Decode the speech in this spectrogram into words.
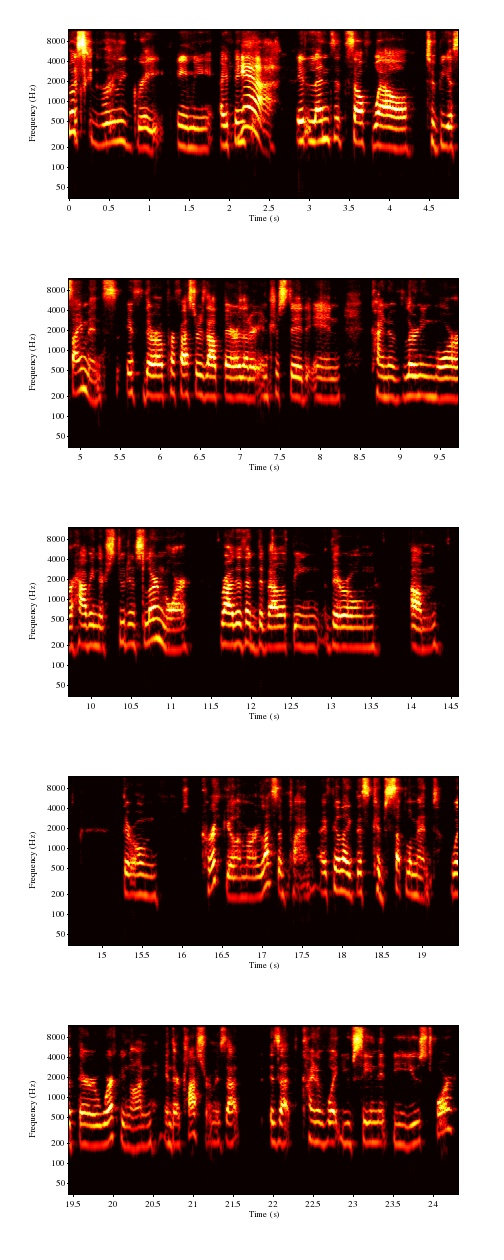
looks this, really great, Amy. I think yeah it lends itself well to be assignments. If there are professors out there that are interested in kind of learning more, having their students learn more, rather than developing their own um, their own curriculum or lesson plan. I feel like this could supplement what they're working on in their classroom. Is that is that kind of what you've seen it be used for?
